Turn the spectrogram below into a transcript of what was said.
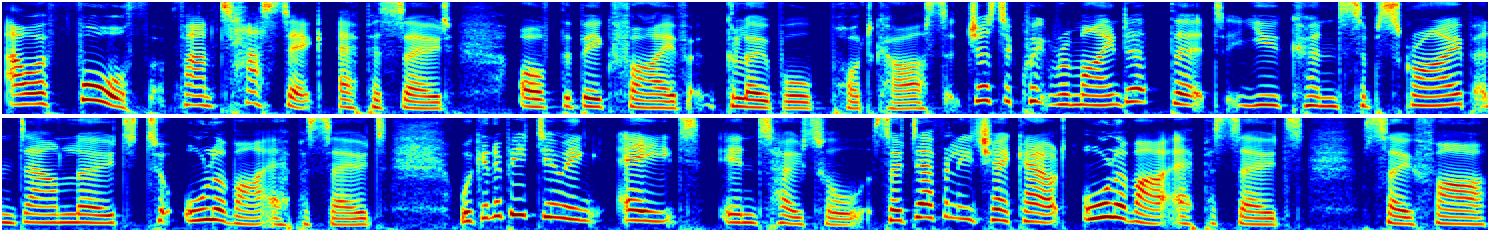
our fourth fantastic episode of the Big Five Global Podcast. Just a quick reminder that you can subscribe and download to all of our episodes. We're going to be doing eight in total. So definitely check out all of our episodes so far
